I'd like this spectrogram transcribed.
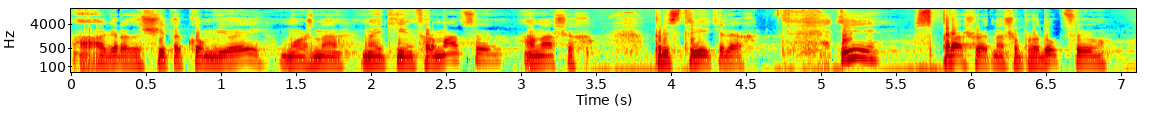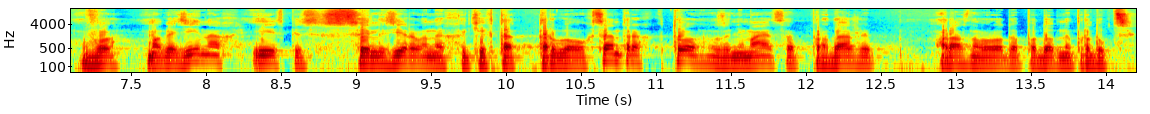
agrozащита.com.ua можно найти информацию о наших представителях и спрашивать нашу продукцию в магазинах и специализированных каких-то торговых центрах, кто занимается продажей разного рода подобной продукции.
